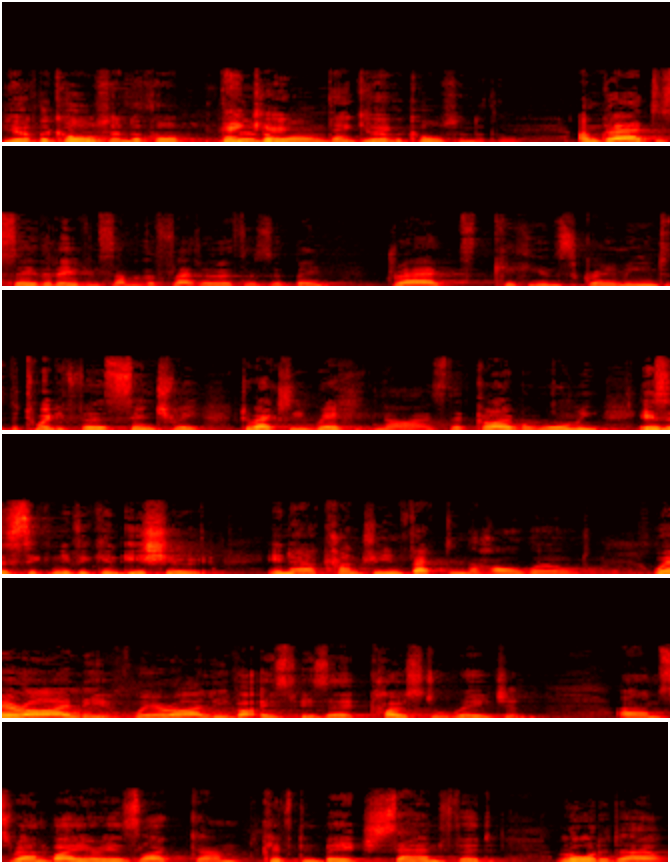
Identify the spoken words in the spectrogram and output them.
You have the call, Senator Thorp. Thank Senator you. Wong, Thank you you. have the call, Senator Thorp. I'm glad to see that even some of the flat earthers have been dragged kicking and screaming into the 21st century to actually recognise that global warming is a significant issue in our country, in fact in the whole world. Where I live, where I live is, is a coastal region um, surrounded by areas like um, Clifton Beach, Sandford, Lauderdale,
